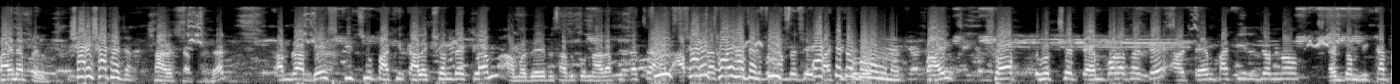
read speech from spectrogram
পাইনাপেল আমরা বেশ কিছু পাখির কালেকশন দেখলাম। আমাদের সাবিকুর নারাপুর কাছে। আর Fixed আপনার সাড়ে কাছে ছয় হাজার, আমরা fixed, যে এক টাকাও পাখিগুলো কমাবো না। পাই সব হচ্ছে ট্যাম করা থাকে। আর ট্যাম পাখির জন্য একদম বিখ্যাত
